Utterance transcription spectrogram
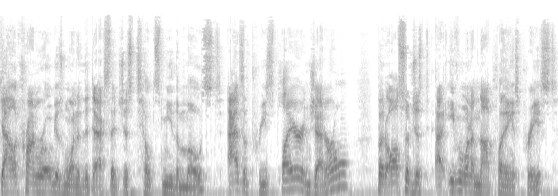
Galakrond Rogue is one of the decks that just tilts me the most as a priest player in general, but also just uh, even when I'm not playing as priest,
